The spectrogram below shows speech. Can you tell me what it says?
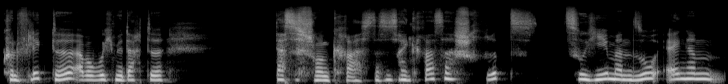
Konflikte, aber wo ich mir dachte, das ist schon krass. Das ist ein krasser Schritt zu jemandem so engen,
